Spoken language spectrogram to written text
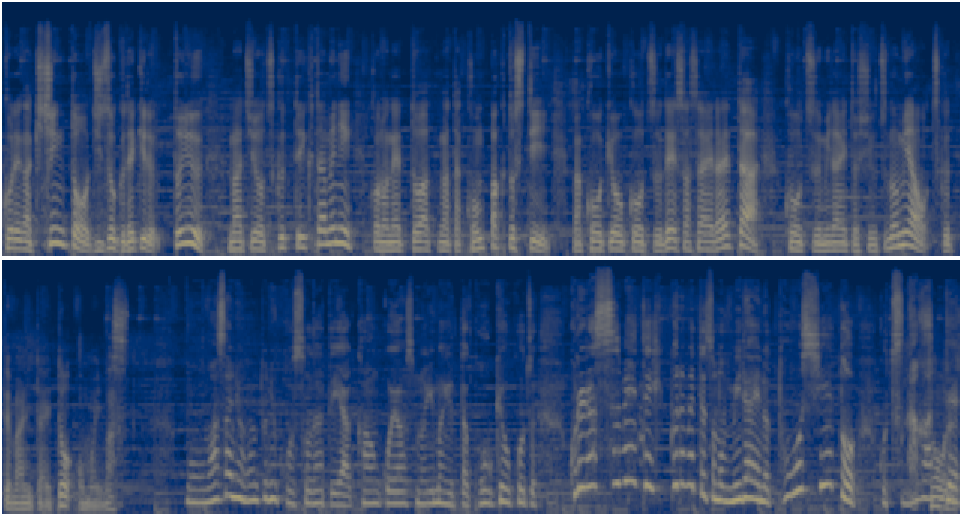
これがきちんと持続できるという街を作っていくためにこのネットワーク型コンパクトシティ、まあ、公共交通で支えられた交通未来都市宇都宮を作ってまいりたいと思います。もうまさに本当に子育てや観光やその今言った公共交通これらすべてひっめてその未来の投資へとこうつながって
